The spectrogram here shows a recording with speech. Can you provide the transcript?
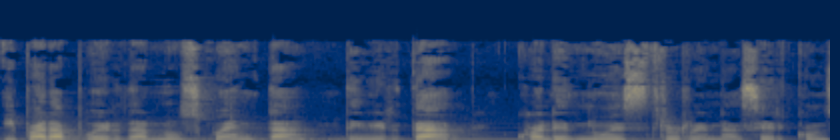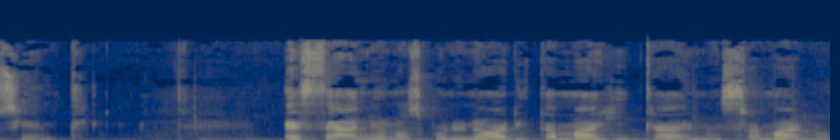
y para poder darnos cuenta de verdad cuál es nuestro renacer consciente. Este año nos pone una varita mágica en nuestra mano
